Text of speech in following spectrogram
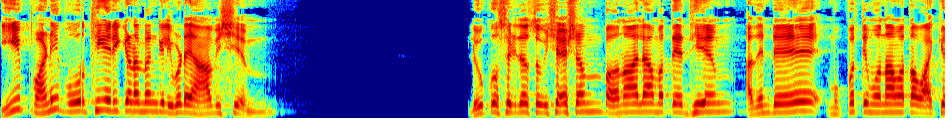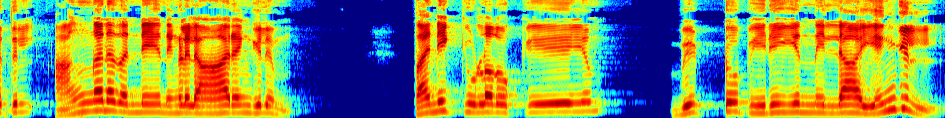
ഈ പണി പൂർത്തീകരിക്കണമെങ്കിൽ ഇവിടെ ആവശ്യം ലൂക്കോസ് എഴുത സുവിശേഷം പതിനാലാമത്തെ അധ്യയം അതിന്റെ മുപ്പത്തിമൂന്നാമത്തെ വാക്യത്തിൽ അങ്ങനെ തന്നെ നിങ്ങളിൽ ആരെങ്കിലും തനിക്കുള്ളതൊക്കെയും വിട്ടുപിരിയുന്നില്ല എങ്കിൽ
